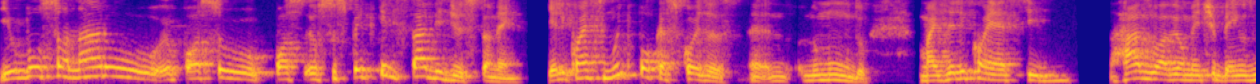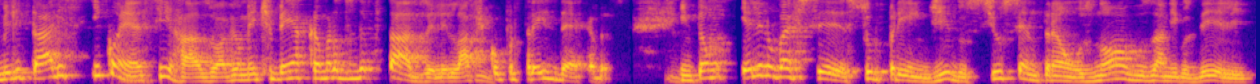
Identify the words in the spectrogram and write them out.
E o Bolsonaro, eu posso, posso, eu suspeito que ele sabe disso também. Ele conhece muito poucas coisas eh, no mundo, mas ele conhece razoavelmente bem os militares e conhece razoavelmente bem a Câmara dos Deputados. Ele lá Sim. ficou por três décadas. Sim. Então, ele não vai ser surpreendido se o Centrão, os novos amigos dele,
